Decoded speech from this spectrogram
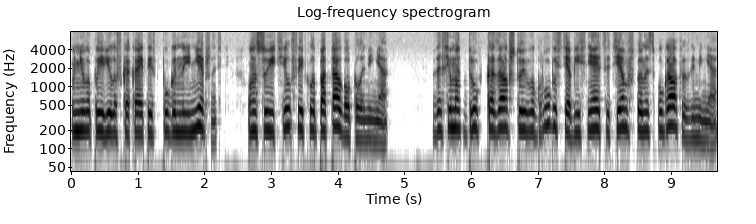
У него появилась какая-то испуганная нежность. Он суетился и хлопотал около меня. Затем он вдруг сказал, что его грубость объясняется тем, что он испугался за меня.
